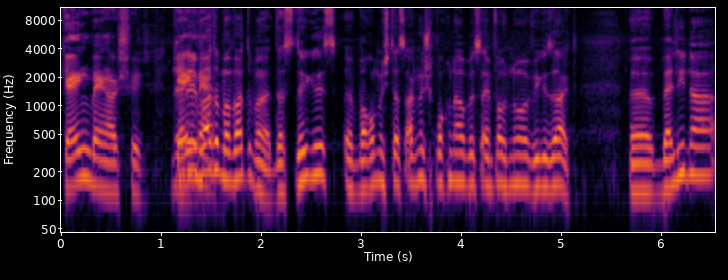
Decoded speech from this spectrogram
Gangbanger-Shit. Nee, nee, Gangbang- warte mal, warte mal. Das Ding ist, äh, warum ich das angesprochen habe, ist einfach nur, wie gesagt, äh, Berliner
